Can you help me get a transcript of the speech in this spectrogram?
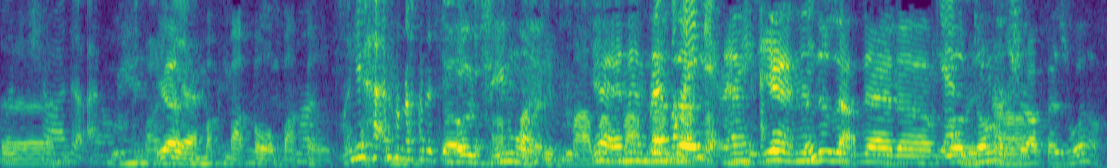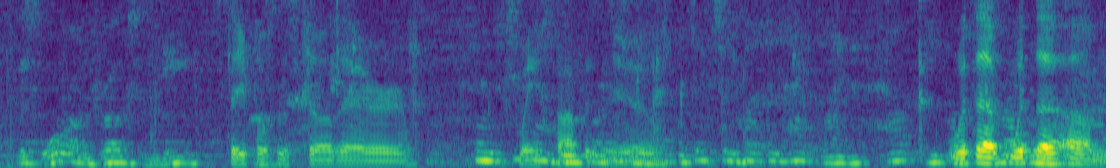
Uh, Machado. I don't know. Yeah. Ma- Mako, Yeah, I don't know how to say it. one. Fucking ma- Yeah, and then there's ma- that, it, and, right? yeah, and then there's Wingstop. that, that um, Yeah, little donut shop as well. This war on drugs. Staples is still there. Wingstop is new. With the with the um,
